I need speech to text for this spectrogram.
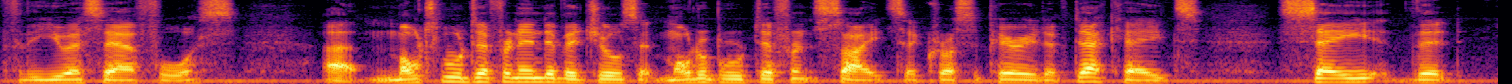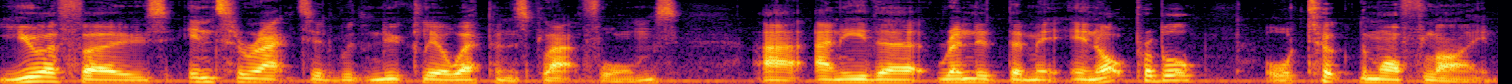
for the US Air Force, uh, multiple different individuals at multiple different sites across a period of decades say that UFOs interacted with nuclear weapons platforms uh, and either rendered them inoperable or took them offline.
